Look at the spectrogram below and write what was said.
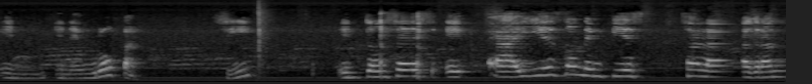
en, en Europa, ¿sí? Entonces, eh, ahí es donde empieza la, la, gran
